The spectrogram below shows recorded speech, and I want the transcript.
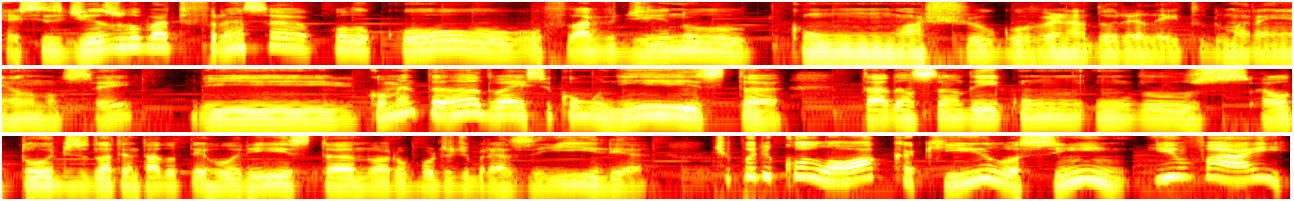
esses dias o Roberto França colocou o Flávio Dino com, acho, o governador eleito do Maranhão, não sei. E comentando, é, esse comunista tá dançando aí com um dos autores do atentado terrorista no aeroporto de Brasília. Tipo, ele coloca aquilo assim e vai.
